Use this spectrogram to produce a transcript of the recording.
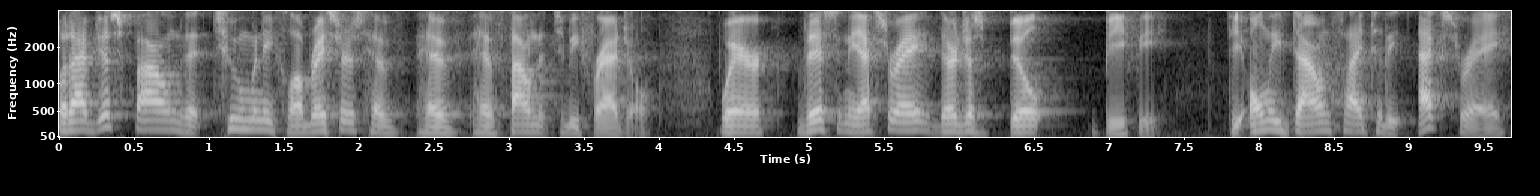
but I've just found that too many club racers have, have, have found it to be fragile where this and the X-Ray, they're just built beefy. The only downside to the X-Ray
